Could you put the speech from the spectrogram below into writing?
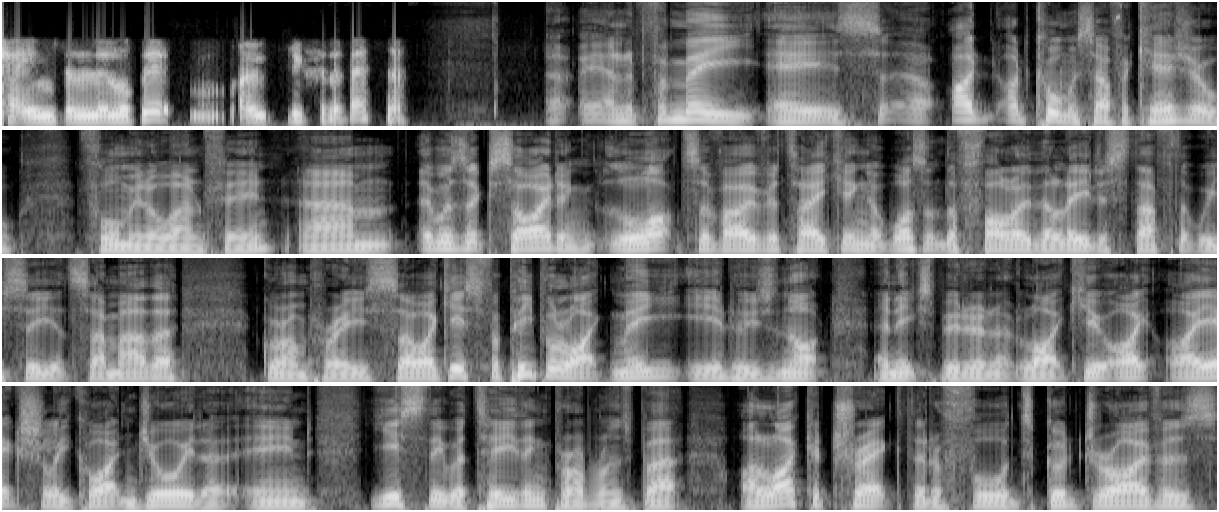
change a little bit, hopefully for the better. Uh, and for me, is uh, I'd, I'd call myself a casual Formula One fan. Um, it was exciting, lots of overtaking. It wasn't the follow the leader stuff that we see at some other Grand Prix. So I guess for people like me, Ed, who's not an expert in it like you, I, I actually quite enjoyed it. And yes, there were teething problems, but I like a track that affords good drivers,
